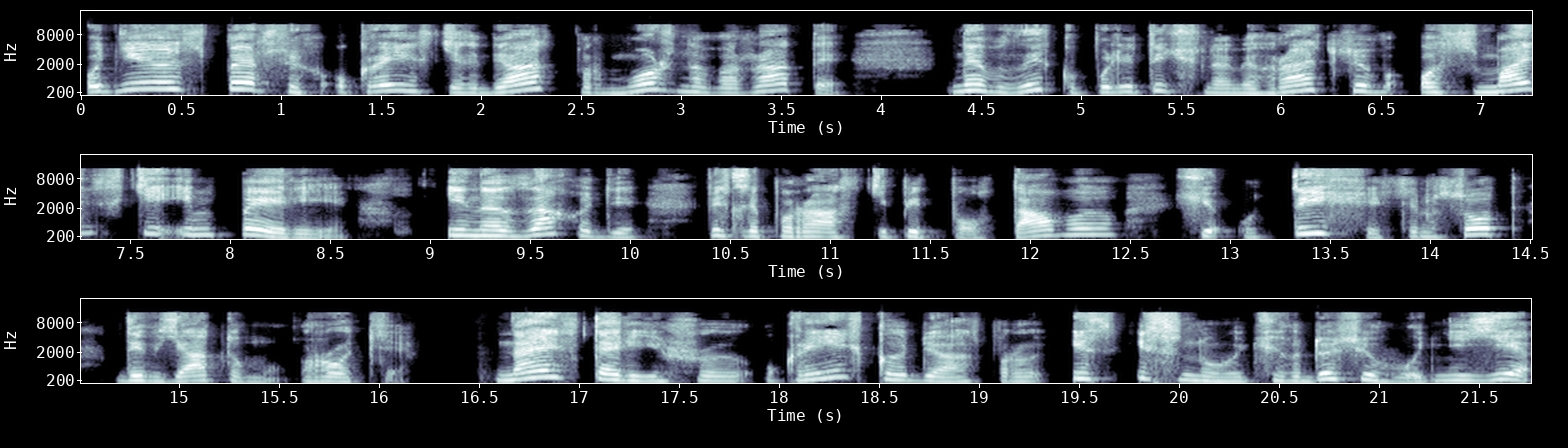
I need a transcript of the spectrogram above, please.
Однією з перших українських діаспор можна вважати невелику політичну еміграцію в Османській імперії і на Заході після поразки під Полтавою ще у 1709 році. Найстарішою українською діаспорою із існуючих до сьогодні є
